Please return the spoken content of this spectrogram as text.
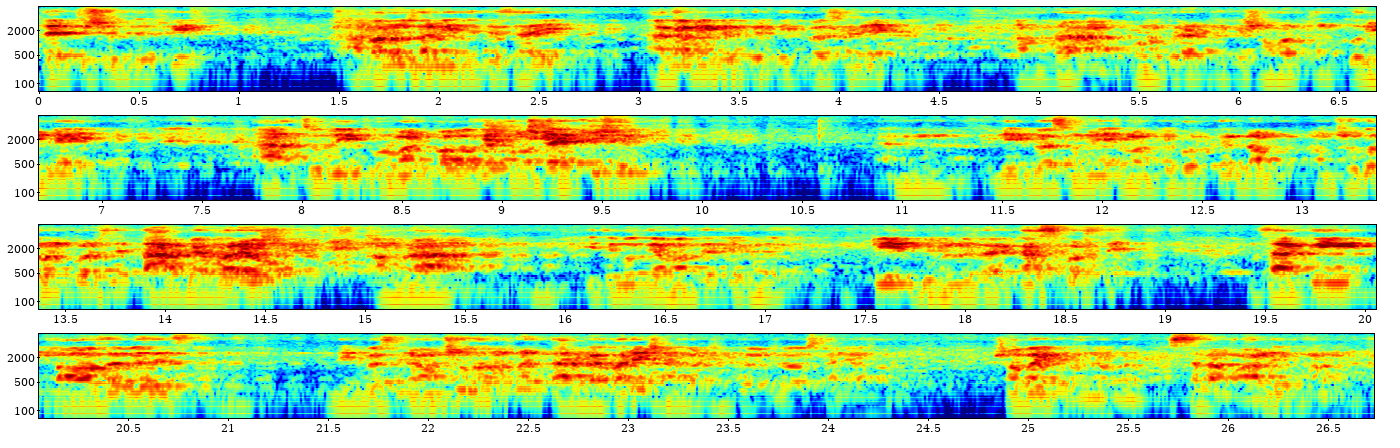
দায়িত্বশীলদেরকে আবারও জানিয়ে দিতে চাই আগামীকালকের নির্বাচনে আমরা কোনো প্রার্থীকে সমর্থন করি নাই। আর যদি প্রমাণ পাওয়া যায় কোনো দায়িত্বশীল নির্বাচনে এমনকি ভোট কেন্দ্র অংশগ্রহণ করেছে, তার ব্যাপারেও আমরা ইতিমধ্যে আমাদের বিভিন্ন টিম বিভিন্ন জায়গায় কাজ করছে। যাকে পাওয়া যাবে যে নির্বাচনে অংশগ্রহণ করে, তার ব্যাপারে সাংগঠনিক ব্যবস্থা নেওয়া হবে। সবাইকে ধন্যবাদ। আসসালামু আলাইকুম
